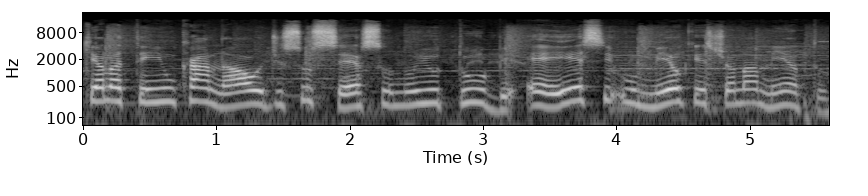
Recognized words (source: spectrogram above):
que ela tem um canal de sucesso no YouTube? É esse o meu questionamento.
